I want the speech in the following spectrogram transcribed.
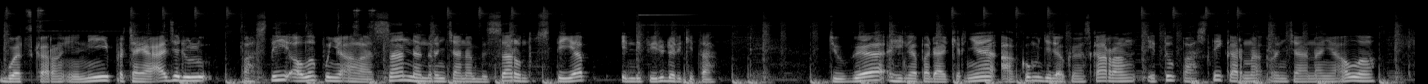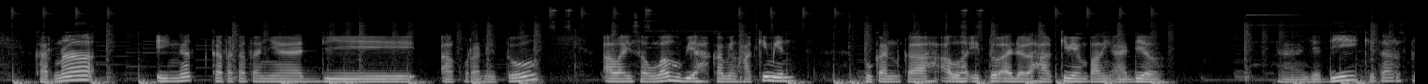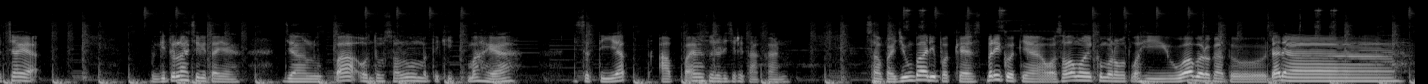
buat sekarang ini percaya aja dulu. Pasti Allah punya alasan dan rencana besar untuk setiap individu dari kita juga hingga pada akhirnya aku menjadi aku yang sekarang itu pasti karena rencananya Allah. Karena ingat kata-katanya di Al-Quran itu Alaihissallahu biahkamil hakimin Bukankah Allah itu adalah hakim yang paling adil? Nah, jadi kita harus percaya. Begitulah ceritanya. Jangan lupa untuk selalu memetik hikmah ya di setiap apa yang sudah diceritakan. Sampai jumpa di podcast berikutnya. Wassalamualaikum warahmatullahi wabarakatuh. Dadah.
